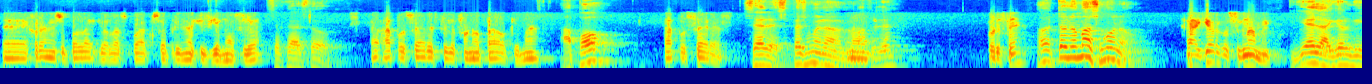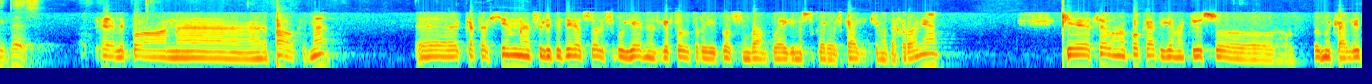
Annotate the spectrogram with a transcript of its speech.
Ε, χρόνια σου πολλά και όλας που άκουσα πριν να έχεις γενέθλια. Σε ευχαριστώ. Ε, Από Σέρες τηλεφωνώ πάω και με. Από; Από Σέρες. Σέρες, πες μου ένα όνομα, Ναι. φίλε. Ορίστε. Ω, το όνομά σου μόνο. Α, Γιώργος, συγγνώμη. Γέλα, Γιώργη, πες. Ε, λοιπόν, ε, πάω και με. Ε, καταρχήν, συλληπιτήρια σε όλες τις οικογένειες για αυτό το τραγικό συμβάν που έγινε στο Καραϊσκάκι και με τα χρόνια. Και θέλω να πω κάτι για να κλείσω με καλή,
